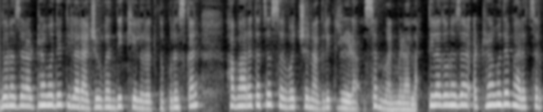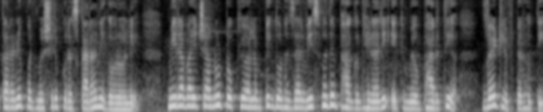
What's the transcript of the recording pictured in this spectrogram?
दोन हजार अठरामध्ये तिला राजीव गांधी खेलरत्न पुरस्कार हा भारताचा सर्वोच्च नागरिक क्रीडा सन्मान मिळाला. तिला दोन हजार अठरामध्ये भारत सरकारने पद्मश्री पुरस्काराने गौरवले. मीराबाई चानू टोकियो ऑलिम्पिक दोन हजार वीसमध्ये भाग घेणारी एकमेव भारतीय वेटलिफ्टर होती.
